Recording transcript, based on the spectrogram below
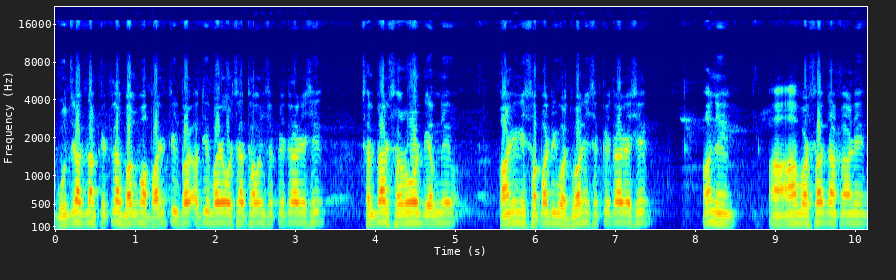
ગુજરાતના કેટલાક ભાગમાં ભારેથી ભા- અતિભારે વરસાદ થવાની શક્યતા રહે છે. સરદાર સરોવર ડેમની પાણીની સપાટી વધવાની શક્યતા રહે છે અને આ આ વરસાદના કારણે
